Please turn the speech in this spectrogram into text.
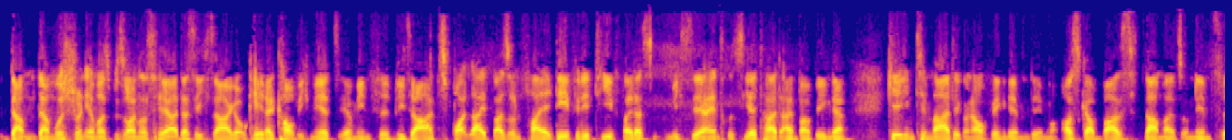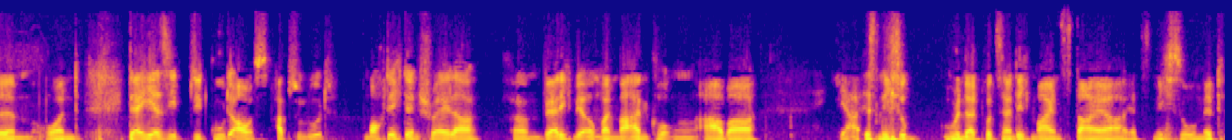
da, da muss schon irgendwas Besonderes her, dass ich sage, okay, da kaufe ich mir jetzt irgendwie einen Film dieser Art. Spotlight war so ein Fall, definitiv, weil das mich sehr interessiert hat, einfach wegen der Kirchenthematik und auch wegen dem, dem Oscar-Buzz damals um den Film. Und der hier sieht, sieht gut aus, absolut. Mochte ich den Trailer, ähm, werde ich mir irgendwann mal angucken, aber ja, ist nicht so hundertprozentig meins, daher jetzt nicht so mit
